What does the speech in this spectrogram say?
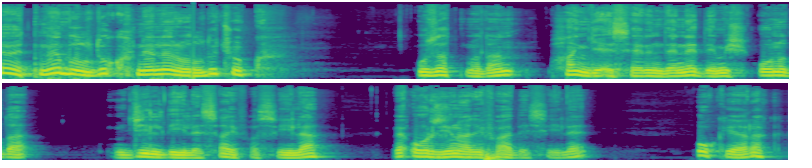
Evet ne bulduk, neler oldu çok uzatmadan hangi eserinde ne demiş onu da cildiyle, sayfasıyla ve orijinal ifadesiyle okuyarak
